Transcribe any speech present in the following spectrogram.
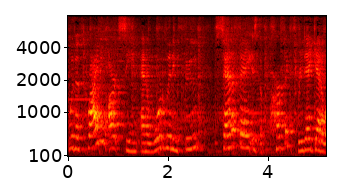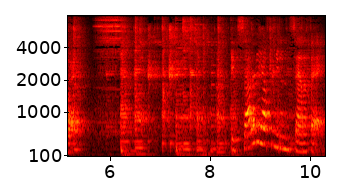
With a thriving art scene and award winning food, Santa Fe is the perfect three day getaway. It's Saturday afternoon in Santa Fe,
